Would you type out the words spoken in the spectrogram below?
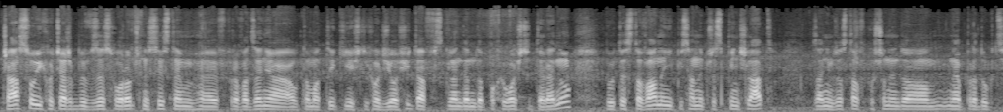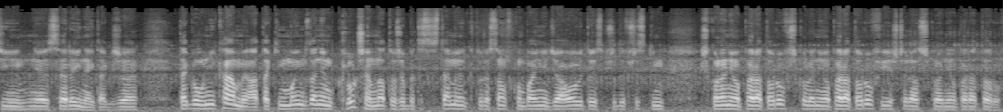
czasu i chociażby w zeszłoroczny system e, wprowadzenia automatyki, jeśli chodzi o sita względem do pochyłości terenu, był testowany i pisany przez 5 lat zanim został wpuszczony do e, produkcji e, seryjnej. Także tego unikamy, a takim moim zdaniem kluczem na to, żeby te systemy, które są w kombajnie działały, to jest przede wszystkim szkolenie operatorów, szkolenie operatorów i jeszcze raz szkolenie operatorów.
